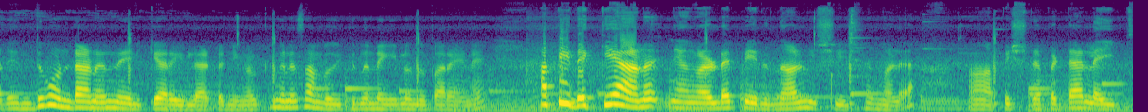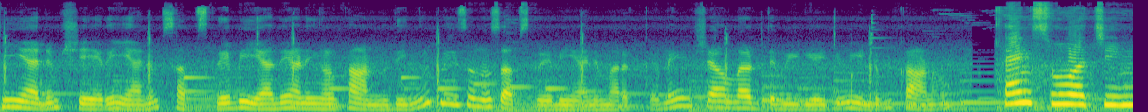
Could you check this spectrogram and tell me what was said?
അതെന്തുകൊണ്ടാണെന്ന് എനിക്കറിയില്ല കേട്ടോ. നിങ്ങൾക്ക് ഇങ്ങനെ സംഭവിക്കുന്നുണ്ടെങ്കിൽ ഒന്ന് പറയണേ. അപ്പോൾ ഇതൊക്കെയാണ് ഞങ്ങളുടെ പെരുന്നാൾ വിശേഷങ്ങൾ അപ്പോൾ ഇഷ്ടപ്പെട്ടാൽ ലൈക്ക് ചെയ്യാനും ഷെയർ ചെയ്യാനും സബ്സ്ക്രൈബ് ചെയ്യാതെയാണ് നിങ്ങൾ കാണുന്നതെങ്കിൽ പ്ലീസ് ഒന്ന് സബ്സ്ക്രൈബ് ചെയ്യാനും മറക്കല്ലേ. ഇൻഷാല്ല അടുത്ത വീഡിയോ ആയിട്ട് വീണ്ടും കാണാം. താങ്ക്സ് ഫോർ വാച്ചിങ്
